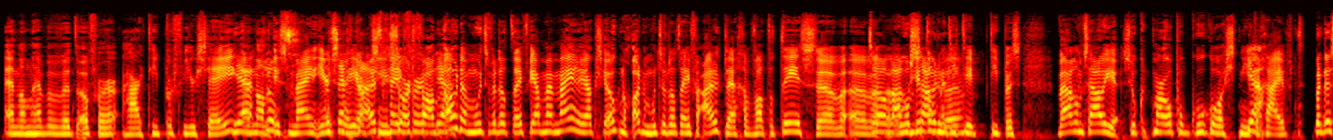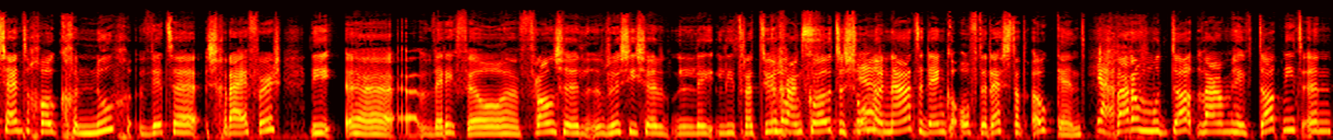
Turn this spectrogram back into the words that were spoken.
En dan hebben we het over haartype 4C. en dan klopt. is mijn eerste reactie een soort van, ja. oh dan moeten we dat even, ja maar mijn reactie ook nog, oh dan moeten we dat even uitleggen wat het is. Waarom hoe zit dat met die typ- types? Waarom zou je? Zoek het maar op op Google als je het niet Ja. begrijpt. Maar er zijn toch ook genoeg witte schrijvers die, eh, weet ik veel, Franse, Russische li- literatuur Klopt. gaan quoten zonder na te denken of de rest dat ook kent. Ja. Waarom moet dat? Waarom heeft dat niet een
